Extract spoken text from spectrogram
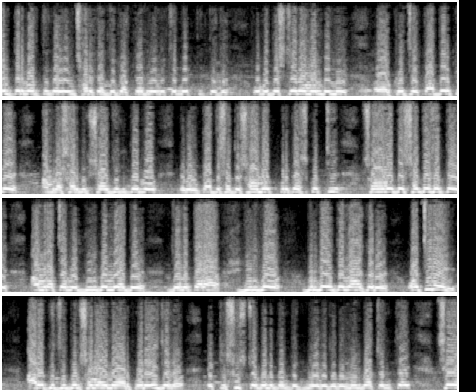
অন্তর্বর্তীকালীন সরকার যে ডক্টর ইউনুসের নেতৃত্বে যে উপদেষ্টা মন্ডলী করছে তাদেরকে আমরা সার্বিক সহযোগিতা দেবো এবং তাদের সাথে সহমত প্রকাশ করছি। সহমতের সাথে সাথে আমরা চাবো দীর্ঘমেয়াদে যেন তারা দীর্ঘ, দীর্ঘায়িত না করে অচিরেই আরও কিছুদিন সময় নেওয়ার পরেই যেন একটি সুষ্ঠু গণতান্ত্রিক নিয়মে যেন নির্বাচন চাই সেই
